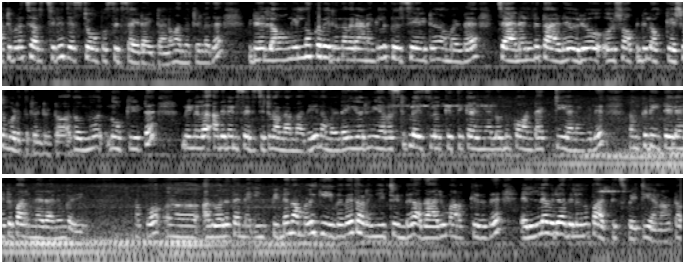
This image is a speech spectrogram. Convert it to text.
ആറ്റുപുറം ചർച്ചിന് ജസ്റ്റ് ഓപ്പോസിറ്റ് സൈഡായിട്ടാണ് വന്നിട്ടുള്ളത്. പിന്നെ ലോങ്ങിൽ നിന്നൊക്കെ വരുന്നവരാണെങ്കിൽ തീർച്ചയായിട്ടും നമ്മളുടെ ചാനലിന് താഴെ ഒരു ഷോപ്പിന്റെ ലൊക്കേഷൻ കൊടുത്തിട്ടുണ്ട് കേട്ടോ അതൊന്ന് നോക്കിയിട്ട് നിങ്ങൾ അതിനനുസരിച്ചിട്ട് വന്നാൽ മതി. നമ്മളുടെ ഈ ഒരു നിയറസ്റ്റ് പ്ലേസിലൊക്കെ എത്തിക്കഴിഞ്ഞാൽ ഒന്ന് കോൺടാക്ട് ചെയ്യുകയാണെങ്കിൽ നമുക്ക് ഡീറ്റെയിൽ ആയിട്ട് പറഞ്ഞുതരാനും കഴിയും. അപ്പോൾ അതുപോലെ തന്നെ പിന്നെ നമ്മൾ ഗീവ് അവേ തുടങ്ങിയിട്ടുണ്ട്. അതാരും മറക്കരുത്. എല്ലാവരും അതിലൊന്ന് പാർട്ടിസിപ്പേറ്റ് ചെയ്യണം കേട്ടോ.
